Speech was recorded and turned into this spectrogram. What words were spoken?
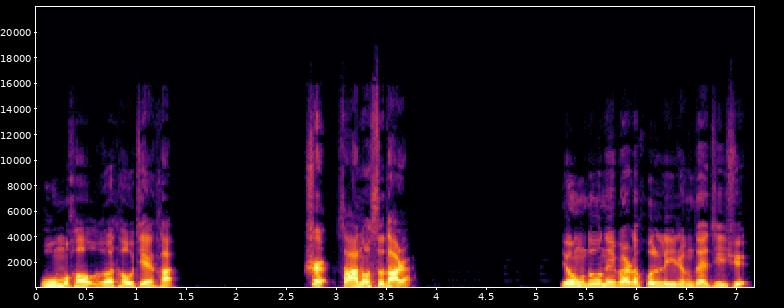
乌木猴额头见汗。是萨诺斯大人。永渡那边的婚礼仍在继续，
